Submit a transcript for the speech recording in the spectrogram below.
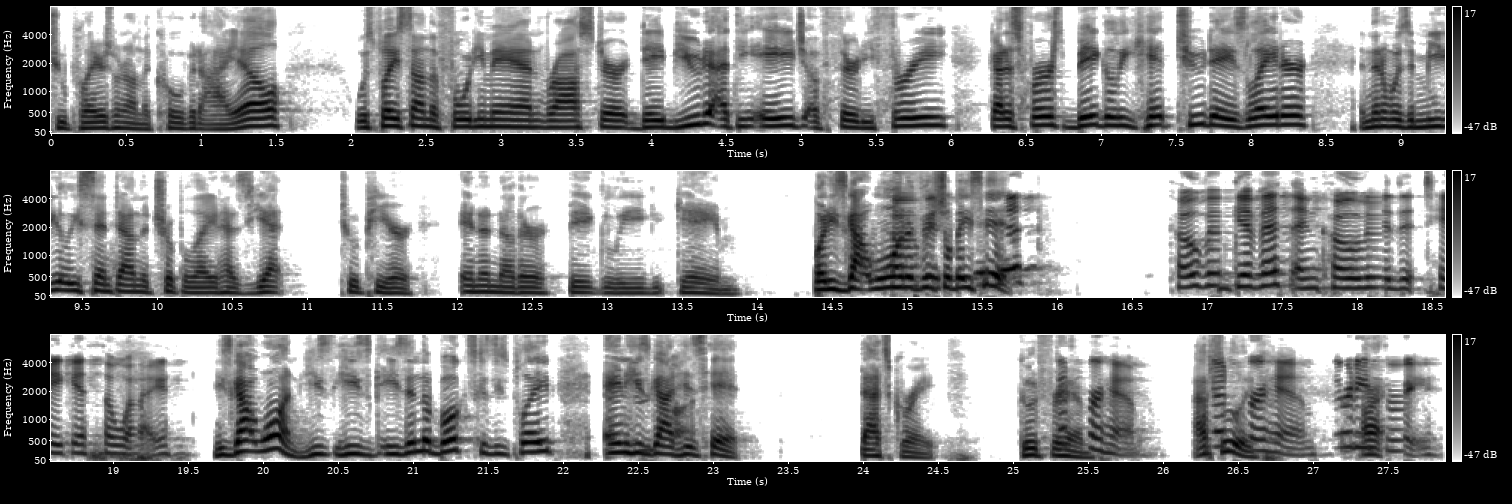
two players went on the COVID IL. Was placed on the 40 man roster, debuted at the age of 33, got his first big league hit two days later, and then was immediately sent down to AAA and has yet to appear in another big league game but he's got one COVID official base giveth, hit. COVID giveth and COVID taketh away. He's got one. He's he's he's in the books because he's played and he's got his hit. That's great. Good for Good him. For him. Absolutely. Good for him. 33. Right.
